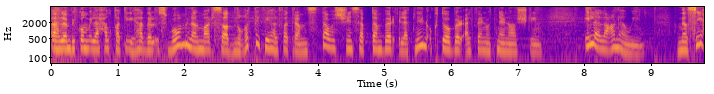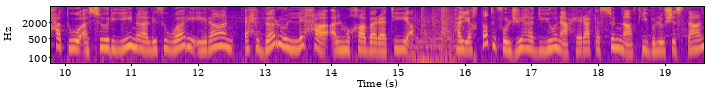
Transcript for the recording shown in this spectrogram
أهلا بكم إلى حلقة هذا الأسبوع من المرصد. نغطي فيها الفترة من 26 سبتمبر إلى 2 أكتوبر 2022 إلى العناوين. نصيحة السوريين لثوار إيران احذروا اللحى المخابراتية. هل يختطف الجهاديون حراك السنة في بلوشستان؟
